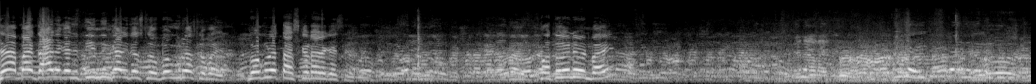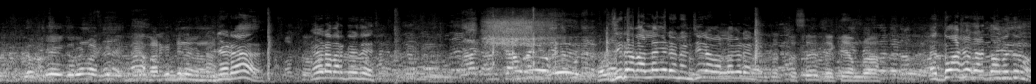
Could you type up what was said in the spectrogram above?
যে ভাই দাঁড়িয়ে গেছে তিন দিন গাড়ি আসলো বগুড়া আসলো ভাই বগুড়া তাস কাটা গেছে। কত করে নেবেন ভাই? এটা? এটা বার করে দে। জিরা ভালো লাগে না জিরা ভালো লাগে না করতেছে দেখি আমরা দশ হাজার কমে দেবো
